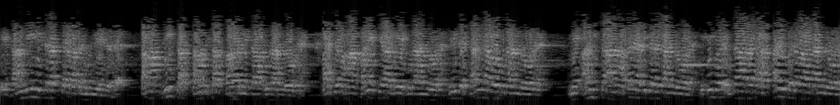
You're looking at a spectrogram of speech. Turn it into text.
ඒ දාන්නේ විතරක් කරවට මුදු වෙන්නද. තමක් දීත තමක පාරමිතා පුරාණ ඕනේ. පංච මහා පරිත්‍යාගයේ පුරාණ ඕනේ. විවිධ සංඥාව පුරාණ ඕනේ. මේ අනිත්‍යන අතර ඇති කර ගන්න ඕන. ඉතින් ඔය උදාහරණ කය උපදවා ගන්න ඕන.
